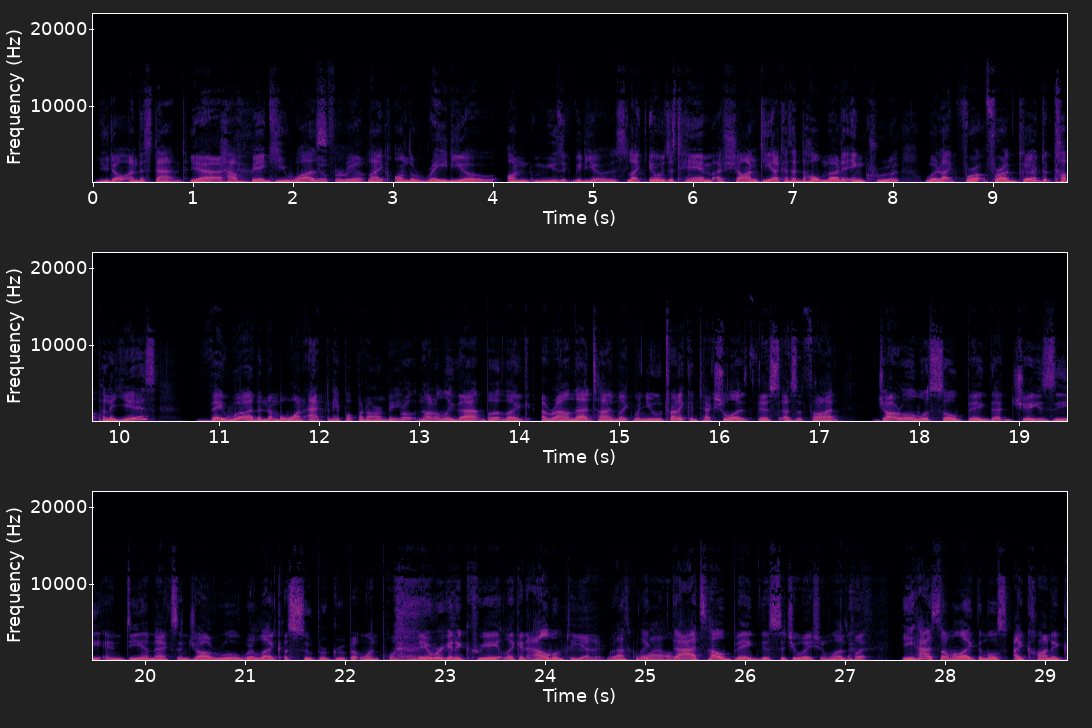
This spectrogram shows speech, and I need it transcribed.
you don't understand. Yeah. How big he was. Yo, for real. Like on the radio, on music videos. Like it was just him, Ashanti. Like I said, the whole Murder Inc. crew were like for for a good couple of years, they were the number one act in hip hop and R and B. Bro, not only that, but like around that time, like when you try to contextualize this as a thought, Ja Rule was so big that Jay Z and DMX and Ja Rule were like a super group at one point. And they were going to create like an album together. Well, that's like, wild. That's how big this situation was. But he has some of like the most iconic,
